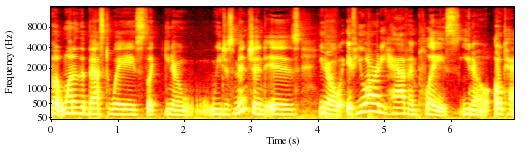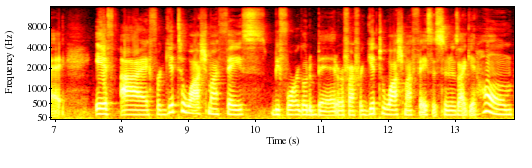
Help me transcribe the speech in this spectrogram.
But one of the best ways, like you know, we just mentioned, is you know, if you already have in place, you know, okay if I forget to wash my face before I go to bed, or if I forget to wash my face as soon as I get home,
